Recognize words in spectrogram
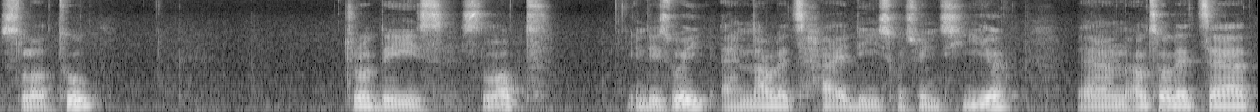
slot tool. Draw this slot in this way. And now let's hide these constraints here. And also let's add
